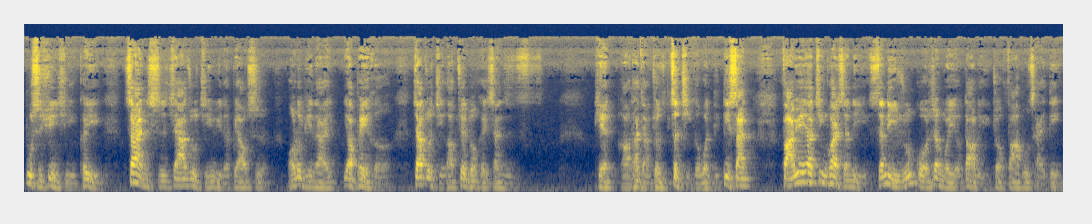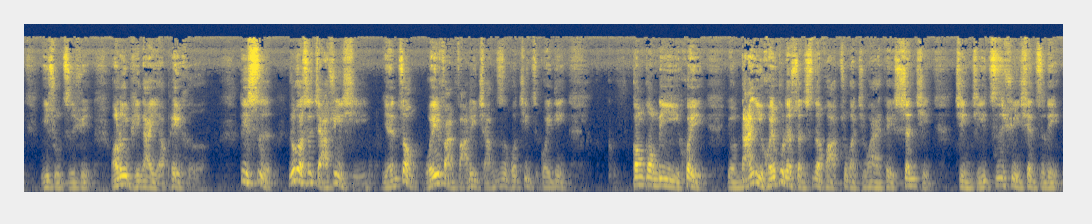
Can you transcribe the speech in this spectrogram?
不实讯息，可以暂时加入警语的标示。网络平台要配合加入警告，最多可以三十天。好，他讲就是这几个问题。第三，法院要尽快审理，审理如果认为有道理，就发布裁定，移除资讯。网络平台也要配合。第四，如果是假讯息，严重违反法律强制或禁止规定。公共利益会有难以回复的损失的话，主管机关还可以申请紧急资讯限制令，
